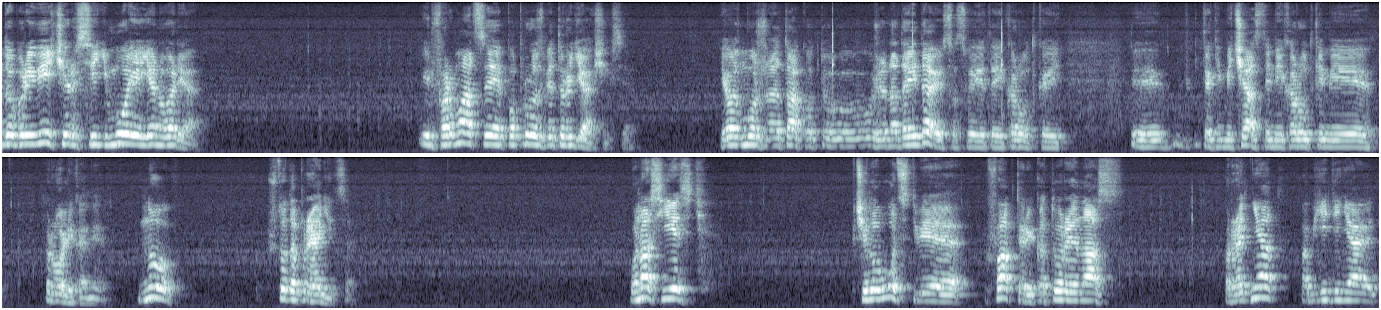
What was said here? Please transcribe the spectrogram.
добрый вечер, 7 января. Информация по просьбе трудящихся. Я, возможно, так вот уже надоедаю со своей этой короткой, э, такими частыми короткими роликами. Но что-то пригодится. У нас есть в пчеловодстве факторы, которые нас роднят, объединяют,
